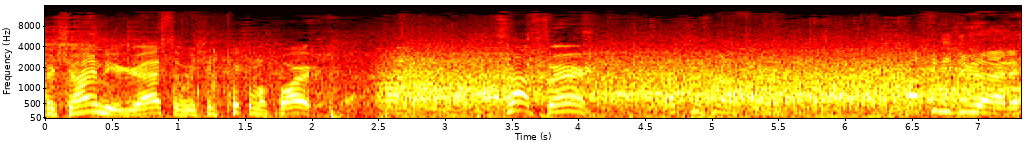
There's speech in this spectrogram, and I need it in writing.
They're trying to be aggressive. We should pick them apart. It's not fair. That's just not fair. How can you do that, eh?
